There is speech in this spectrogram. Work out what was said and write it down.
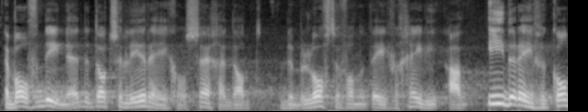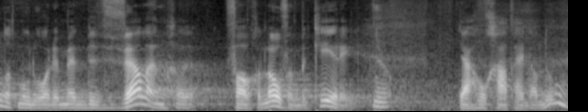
En bovendien, hè, de Dordtse leerregels zeggen dat de belofte van het evangelie aan iedereen verkondigd moet worden met bevellen van geloof en bekering. Ja. ja, hoe gaat hij dat doen?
